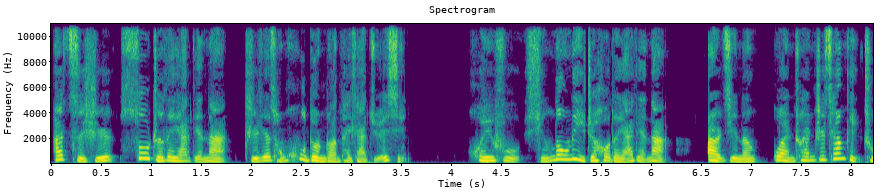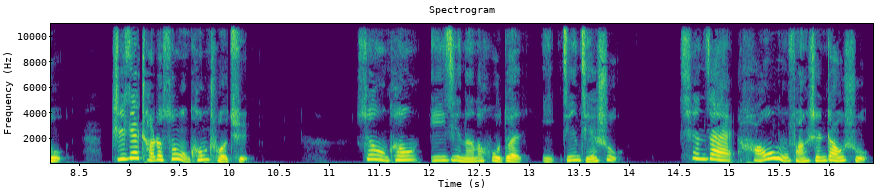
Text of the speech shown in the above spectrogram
而此时，苏哲的雅典娜直接从护盾状态下觉醒。恢复行动力之后的雅典娜，二技能贯穿之枪给出，直接朝着孙悟空戳去。孙悟空一技能的护盾已经结束，现在毫无防身招数。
